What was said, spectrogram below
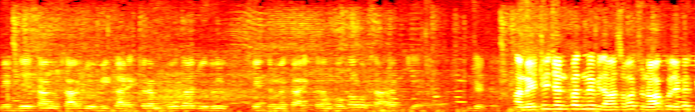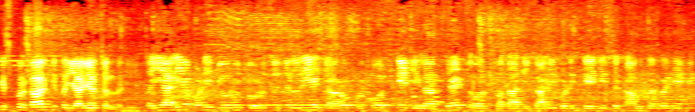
निर्देशानुसार जो भी कार्यक्रम होगा जो भी क्षेत्र में कार्यक्रम होगा वो सारा किया जाएगा। अमेठी जनपद में विधानसभा चुनाव को लेकर किस प्रकार की तैयारियाँ चल रही हैं? तैयारियाँ बड़ी जोरों शोरों से चल रही है। चारों प्रकोष्ठ के जिलाध्यक्ष और पदाधिकारी बड़ी तेज़ी से काम कर रहे हैं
